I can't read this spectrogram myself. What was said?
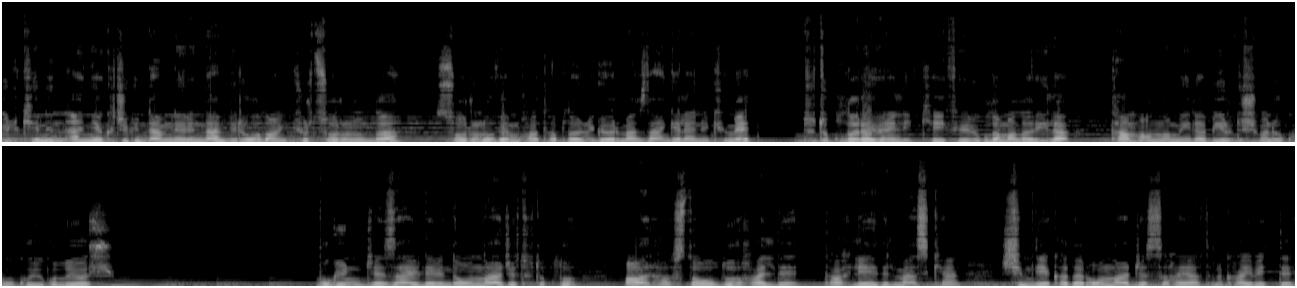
Ülkenin en yakıcı gündemlerinden biri olan Kürt sorununda sorunu ve muhataplarını görmezden gelen hükümet, tutuklulara yönelik keyfi uygulamalarıyla tam anlamıyla bir düşman hukuku uyguluyor. Bugün cezaevlerinde onlarca tutuklu ağır hasta olduğu halde tahliye edilmezken şimdiye kadar onlarcası hayatını kaybetti.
